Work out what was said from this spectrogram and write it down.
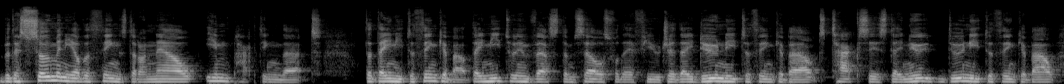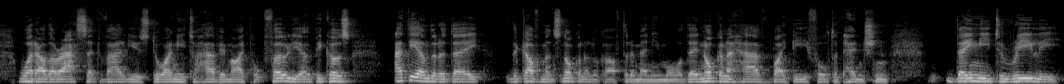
but there's so many other things that are now impacting that that they need to think about. They need to invest themselves for their future. They do need to think about taxes. They do need to think about what other asset values do I need to have in my portfolio because at the end of the day, the government's not going to look after them anymore. They're not going to have by default a pension. They need to really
